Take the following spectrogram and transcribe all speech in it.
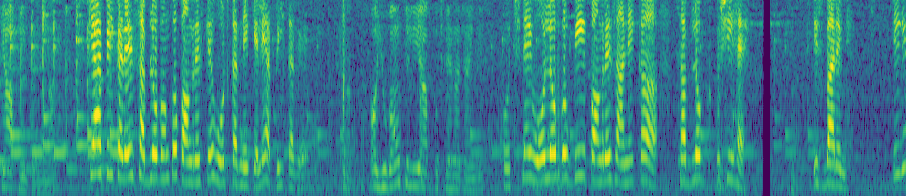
क्या अपील करेंगे क्या अपील करे सब लोगों को कांग्रेस के वोट करने के लिए अपील कर रहे हैं? और युवाओं के लिए आप कुछ कहना चाहेंगे? कुछ नहीं वो लोग भी कांग्रेस आने का सब लोग खुशी है इस बारे में। ठीक है?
